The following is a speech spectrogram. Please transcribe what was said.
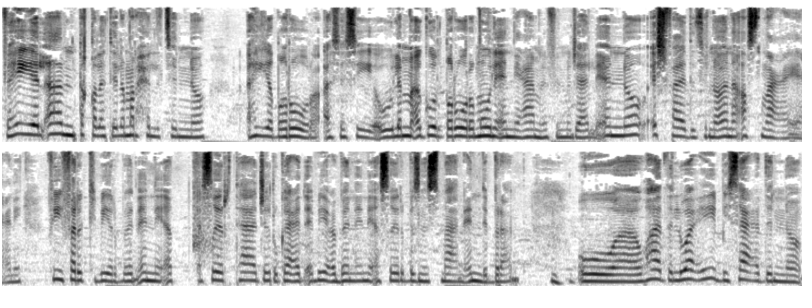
فهي الآن انتقلت إلى مرحلة إنه هي ضرورة أساسية. ولما أقول ضرورة مو لأني عاملة في المجال لأنه إيش فائدة أنه أنا أصنع يعني في فرق كبير بين أني أصير تاجر وقاعد أبيع وبين أني أصير businessman عندي brand وهذا الوعي بيساعد أنه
